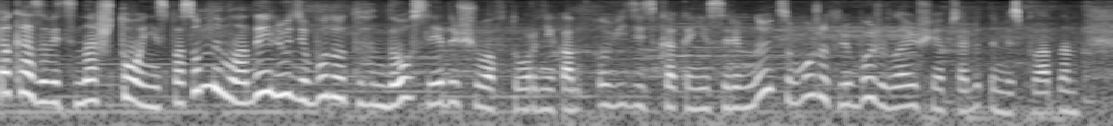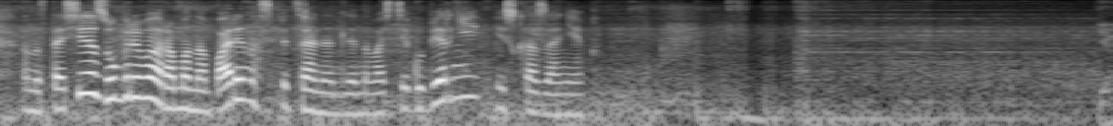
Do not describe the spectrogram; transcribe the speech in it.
Показывать, на что они способны, молодые люди будут до следующего вторника. Увидеть, как они соревнуются, может любой желающий абсолютно бесплатно. Анастасия Зубрева, Роман Апарин. Специально для новостей губернии из Казани. Я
